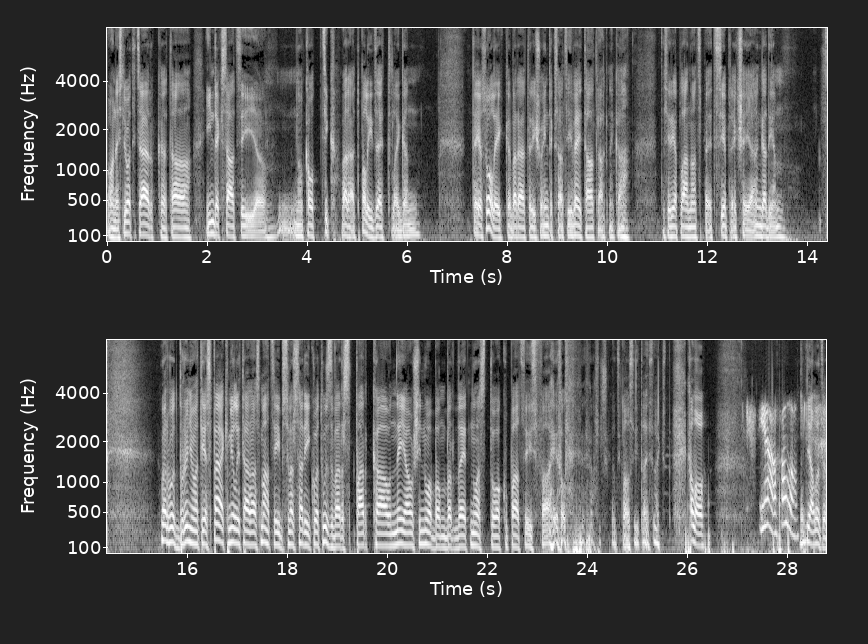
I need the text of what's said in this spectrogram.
Un es ļoti ceru, ka tā indeksācija nu, kaut cik varētu palīdzēt, lai gan te jau solīja, ka varētu arī šo indeksāciju veikt ātrāk nekā tas ir ieplānots pēc iepriekšējiem gadiem. Varbūt bruņotie spēki militārās mācības var sarīkot uzvaras parkā un nejauši nobombardēt nost to okupācijas failu. Kāds klausītājs raksta. Halo! Jā, halo! Jā, lūdzu!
